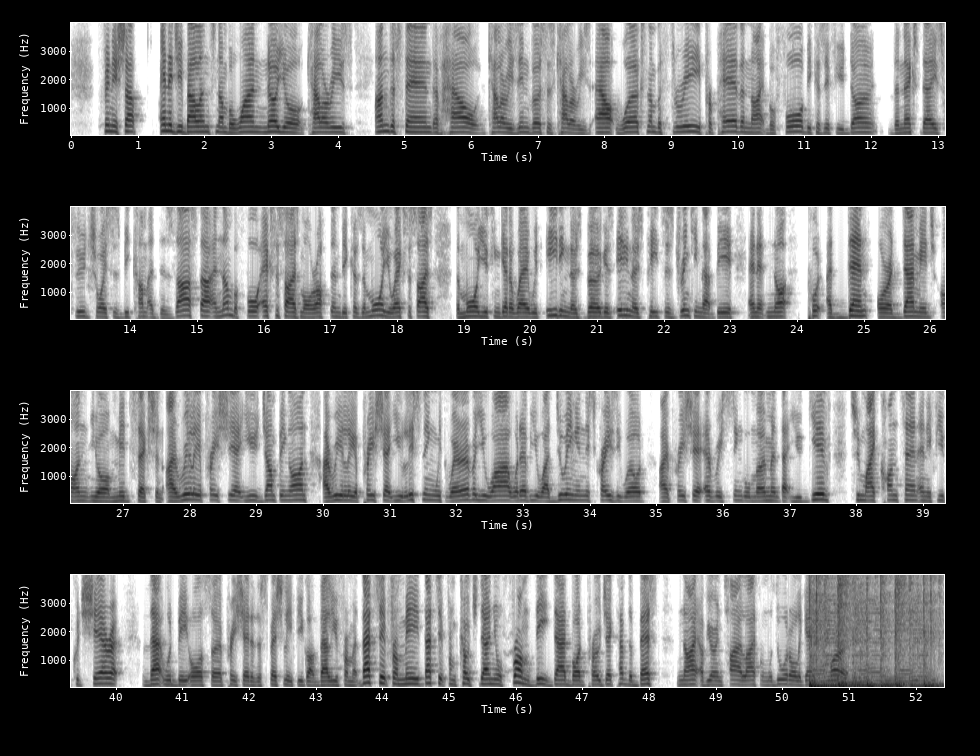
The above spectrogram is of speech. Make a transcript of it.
finish up. Energy balance number one, know your calories understand of how calories in versus calories out works. Number three, prepare the night before because if you don't, the next day's food choices become a disaster. And number four, exercise more often because the more you exercise, the more you can get away with eating those burgers, eating those pizzas, drinking that beer, and it not put a dent or a damage on your midsection. I really appreciate you jumping on. I really appreciate you listening with wherever you are, whatever you are doing in this crazy world. I appreciate every single moment that you give to my content. And if you could share it, that would be also appreciated, especially if you got value from it. That's it from me. That's it from Coach Daniel from the Dad Bod Project. Have the best night of your entire life, and we'll do it all again tomorrow.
